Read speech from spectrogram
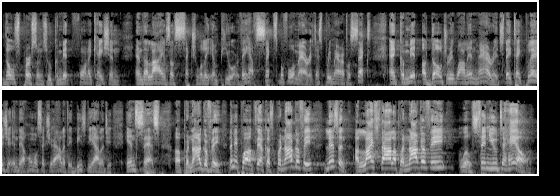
those persons who commit fornication and their lives are sexually impure. They have sex before marriage, that's premarital sex, and commit adultery while in marriage. They take pleasure in their homosexuality, bestiality, incest, uh, pornography. Let me park there because pornography, listen, a lifestyle of pornography will send you to hell.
